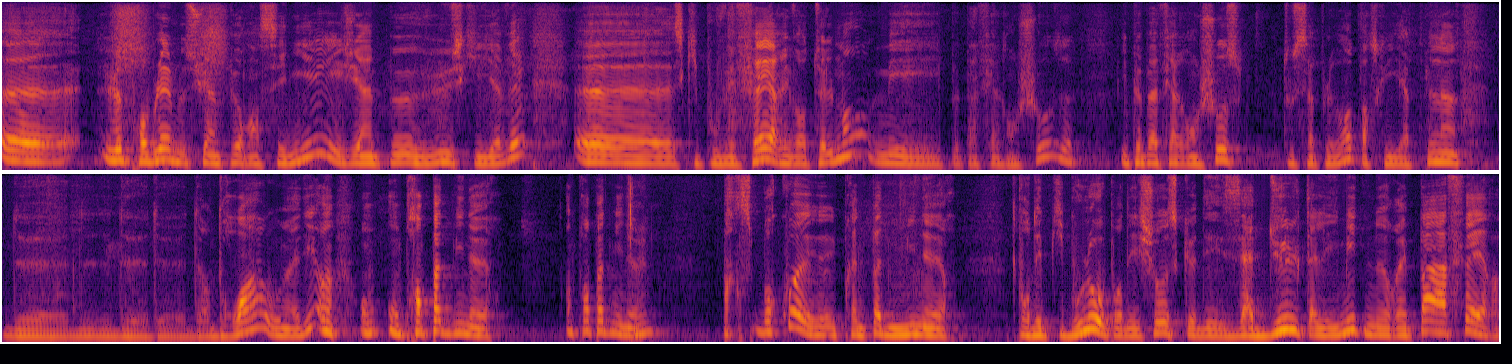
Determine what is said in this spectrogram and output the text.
Euh, le problème, je me suis un peu renseigné et j'ai un peu vu ce qu'il y avait, euh, ce qu'il pouvait faire éventuellement, mais il ne peut pas faire grand-chose. Il ne peut pas faire grand-chose tout simplement parce qu'il y a plein d'endroits où on a dit, on ne prend pas de mineurs. On ne prend pas de mineurs pourquoi ils ne prennent pas de mineurs? Pour des petits boulots, pour des choses que des adultes, à la limite, n'auraient pas à faire.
